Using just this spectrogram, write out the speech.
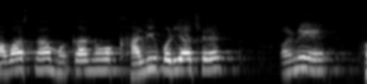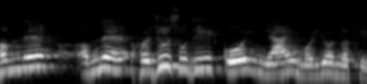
આવાસના મકાનો ખાલી પડ્યા છે અને અમને અમને હજુ સુધી કોઈ ન્યાય મળ્યો નથી.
